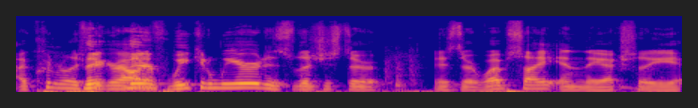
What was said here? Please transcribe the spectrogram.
I couldn't really They're- figure out if Week in Weird is just their is their website and they actually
